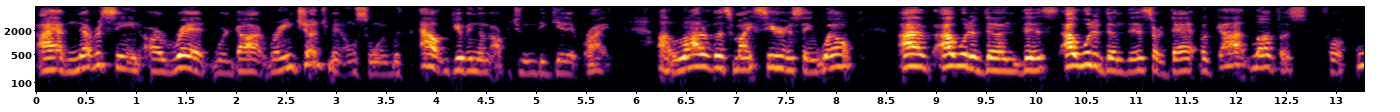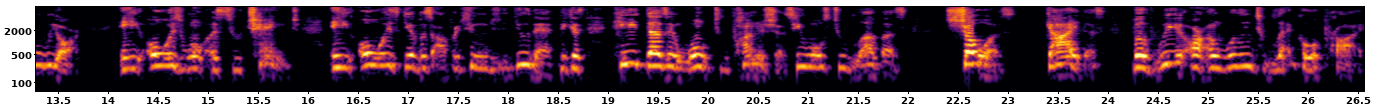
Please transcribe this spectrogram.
I have never seen or read where God rained judgment on someone without giving them opportunity to get it right a lot of us might sit here and say, well, I I would have done this, I would have done this or that, but God loves us for who we are. And he always wants us to change. And he always give us opportunity to do that because he doesn't want to punish us. He wants to love us, show us, guide us. But if we are unwilling to let go of pride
